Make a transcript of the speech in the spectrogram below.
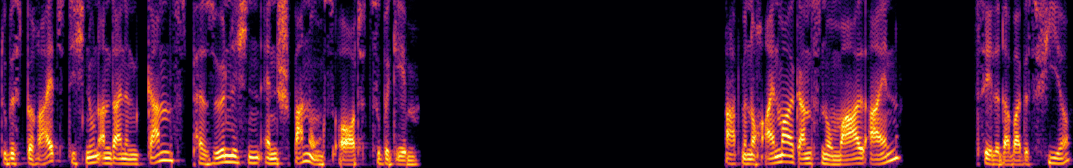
Du bist bereit, dich nun an deinen ganz persönlichen Entspannungsort zu begeben. Atme noch einmal ganz normal ein, zähle dabei bis vier.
